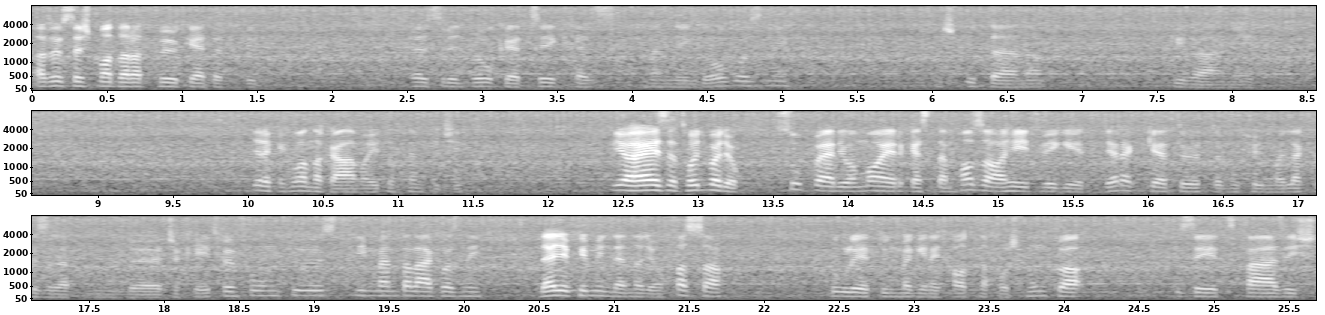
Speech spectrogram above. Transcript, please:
Az összes madarat főkeltettük. Először egy broker céghez mennénk dolgozni, és utána kiválnék. Gyerekek, vannak álmaitok, nem kicsit. Mi a helyzet, hogy vagyok? Szuper, jól ma érkeztem haza, a hétvégét gyerekkel töltöm, úgyhogy majd legközelebb csak hétfőn fogunk streamben találkozni. De egyébként minden nagyon fasza. Túléltünk megint egy hatnapos munka szét, fázist.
